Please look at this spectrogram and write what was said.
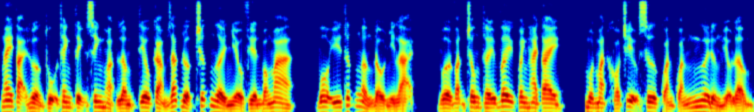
Ngay tại hưởng thụ thanh tịnh sinh hoạt lâm tiêu cảm giác được trước người nhiều phiến bóng ma, vô ý thức ngẩng đầu nhìn lại, vừa vặn trông thấy vây quanh hai tay, một mặt khó chịu sư quán quán ngươi đừng hiểu lầm.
